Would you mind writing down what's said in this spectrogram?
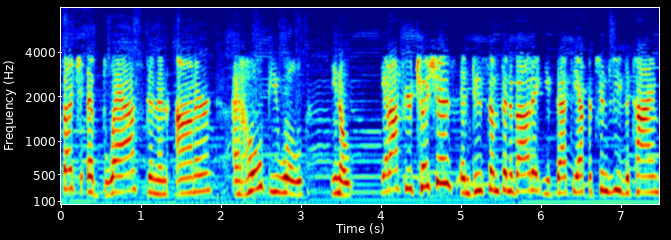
such a blast and an honor. I hope you will, you know, get off your tushes and do something about it. You've got the opportunity, the time.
